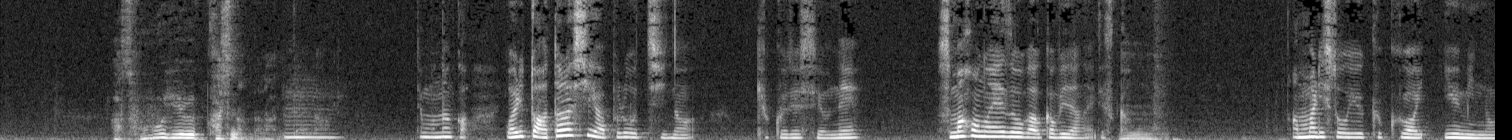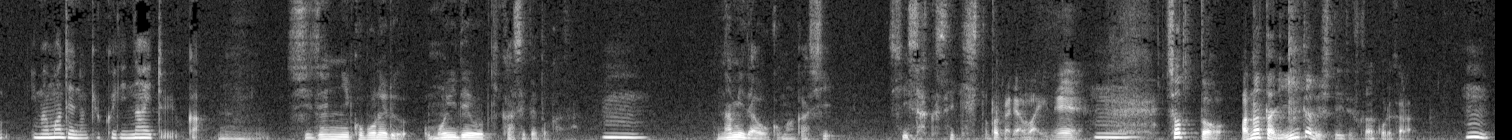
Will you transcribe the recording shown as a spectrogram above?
あそういう歌詞なんだなみたいな、うんでもなんか割と新しいアプローチな曲ですよね。スマホの映像が浮かぶじゃないですか、うん。あんまりそういう曲はユーミンの今までの曲にないというか。うん。自然にこぼれる思い出を聞かせてとかさ。うん。涙をごまかし小さく咳したとかやばいね。うん。ちょっとあなたにインタビューしていいですか？これから。うん。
